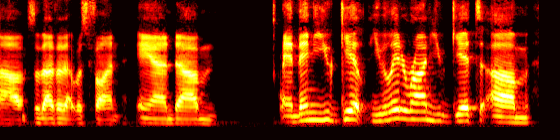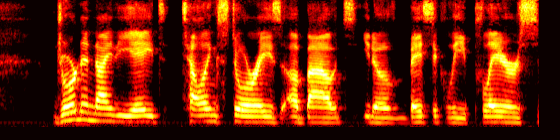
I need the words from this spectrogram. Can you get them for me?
um, so that that was fun. And um, and then you get you later on you get um Jordan in 98 telling stories about, you know, basically players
